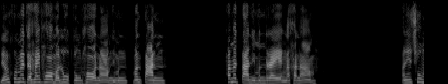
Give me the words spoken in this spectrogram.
เดี๋ยวคุณแม่จะให้พ่อมาลูบตรงท่อน้ำนี่มันมันตัน ถ้าไม่ตันนี่มันแรงนะคะน้ำอันนี้ชุ่ม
